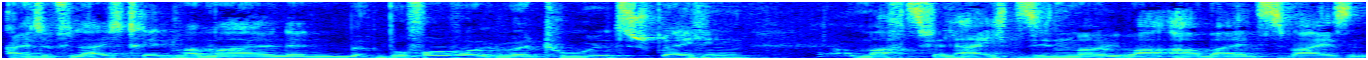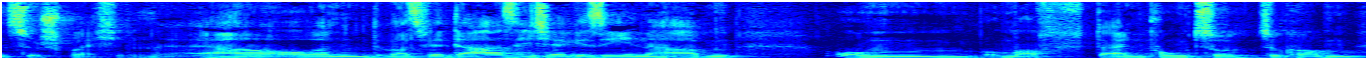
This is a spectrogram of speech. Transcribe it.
also, vielleicht treten wir mal, einen, bevor wir über Tools sprechen, macht es vielleicht Sinn, mal über Arbeitsweisen zu sprechen. Ja, und was wir da sicher gesehen haben, um, um auf deinen Punkt zurückzukommen,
